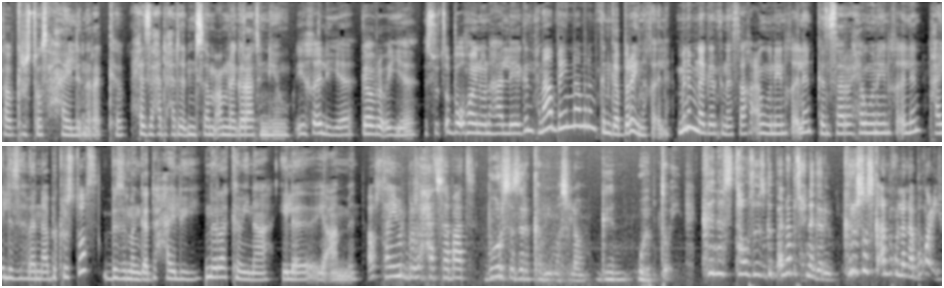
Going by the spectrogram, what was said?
ካብ ክርስቶስ ሓይሊ ንረክብ? ሕዚ ሓደ ሓደ እንሰምዖም ነገራት እኒሄው ይኽእል እየ ገብሮ እየ እሱ ጽቡቕ ኮይኑ ንሃለየ ግን ንሕና በይና ምንም ክንገብር ኣይንኽእልን ምንም ነገር ክነሳኽዕ እውን ኣይንኽእልን ክንሰርሕ እውን ኣይንኽእልን ሓይሊ ዝህበና ብክርስቶስ ብዚ መንገዲ ሓይሊ ንረክብ ኢና ኢለ ይኣምን ኣብስታ ይብል ብዙሓት ሰባት ብውርሲ ዝርከብ ይመስሎም ግን ውህብቶ እዩ ክነስታውሶ ዝግበአና ብዙሕ ነገር እዩ ክርስቶስ ከዓ ንኩለና ብቑዕ እዩ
